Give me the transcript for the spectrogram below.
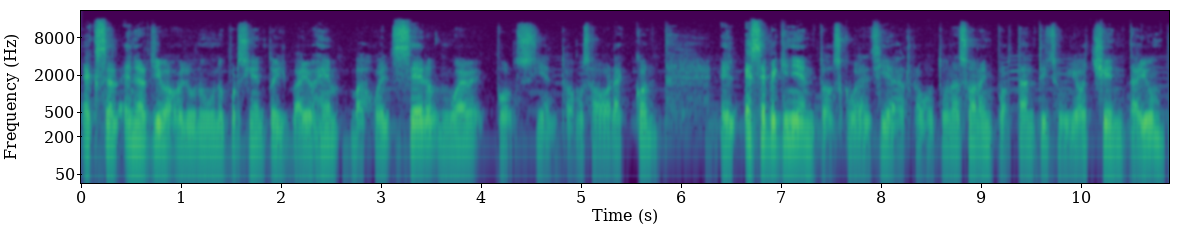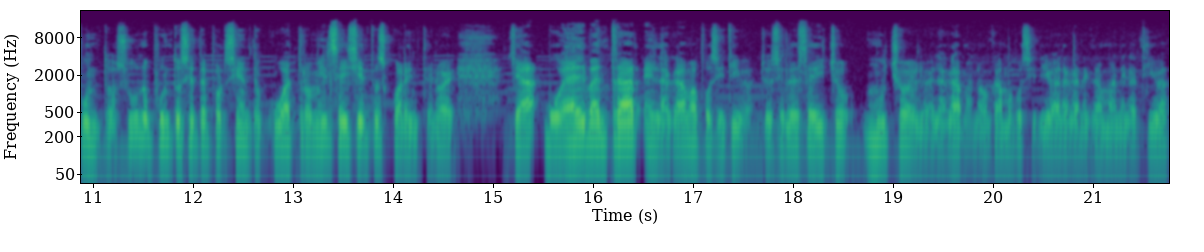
Excel Energy bajó el 1,1% y Biohem bajó el 0,9%. Vamos ahora con el SP500, como decía, rebotó una zona importante y subió 81 puntos, 1.7%, 4.649. Ya vuelve a entrar en la gama positiva. Yo sí les he dicho mucho de lo de la gama, ¿no? Gama positiva, gama negativa.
